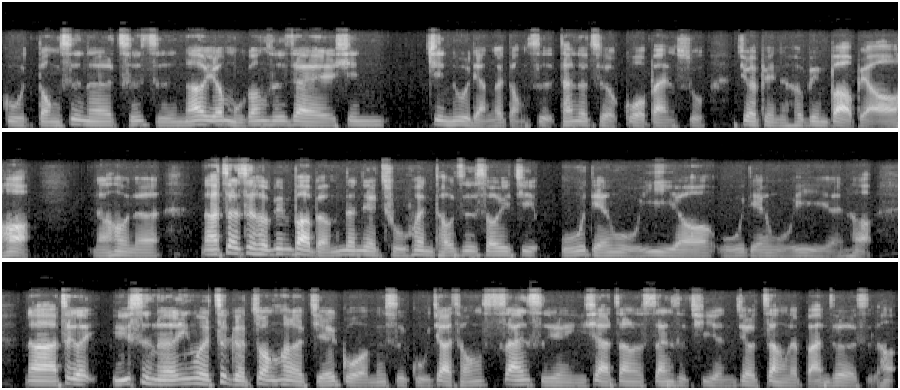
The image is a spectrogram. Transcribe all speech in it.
股董事呢辞职，然后由母公司再新进入两个董事，但是只有过半数，就会变成合并报表哈。然后呢？那这次合并报表，我们认列处分投资收益计五点五亿哦，五点五亿元哈。那这个于是呢，因为这个状况的结果，我们使股价从三十元以下涨了三十七元，就涨了百分之二十哈。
